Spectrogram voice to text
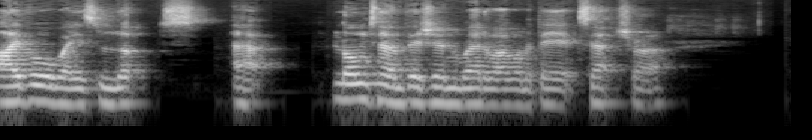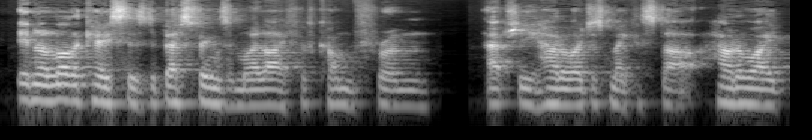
I've always looked at long-term vision, where do I want to be, etc in a lot of cases, the best things in my life have come from actually how do I just make a start? How do I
